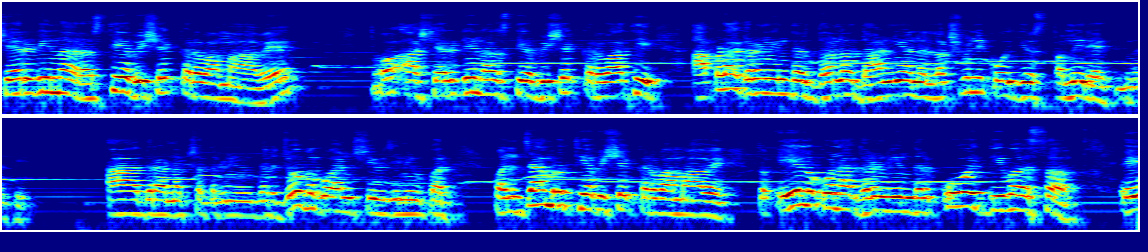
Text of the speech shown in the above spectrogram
શેરડીના રસ્તે અભિષેક કરવામાં આવે, તો આ શેરડીના રસ્તે અભિષેક કરવાથી આપણા ઘરની અંદર ધન, ધાન્ય અને લક્ષ્મીની કોઈ દિવસ કમી રહેતી નથી. આ આદરા નક્ષત્રની અંદર જો ભગવાન શિવજીની ઉપર પંચામૃતથી અભિષેક કરવામાં આવે, તો એ લોકોના ઘરની અંદર કોઈ દિવસ એ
